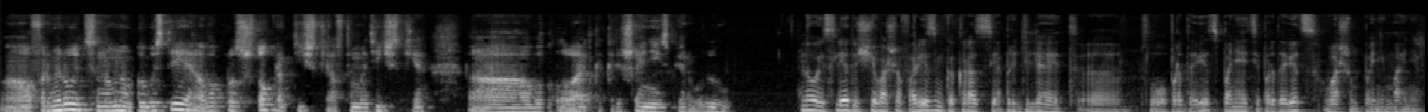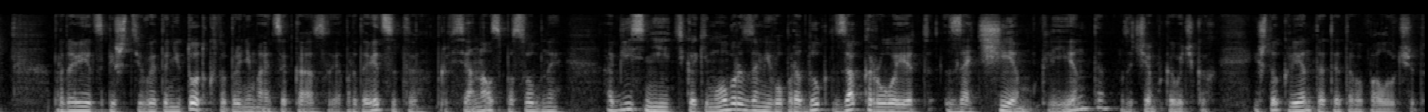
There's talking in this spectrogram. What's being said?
а, формируется намного быстрее, а вопрос «что» практически автоматически а, выплывает как решение из первого двух. Ну и следующий ваш афоризм как раз и определяет э, слово «продавец», понятие «продавец» в вашем понимании. Продавец, пишите вы, это не тот, кто принимает заказы, а продавец это профессионал, способный объяснить, каким образом его продукт закроет, зачем клиента, зачем в кавычках, и что клиент от этого получит.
